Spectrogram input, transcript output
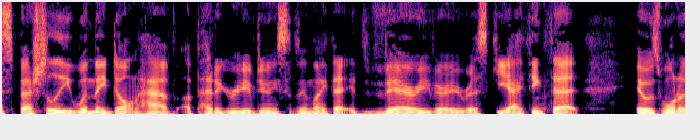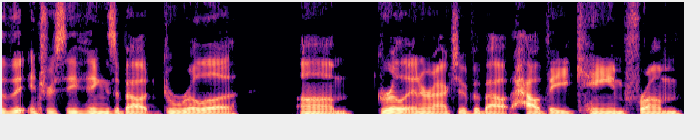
especially when they don't have a pedigree of doing something like that, it's very, very risky. I think that it was one of the interesting things about Guerrilla, um, Guerrilla Interactive about how they came from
